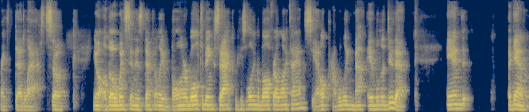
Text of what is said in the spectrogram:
ranks dead last. So you know, although Winston is definitely vulnerable to being sacked when he's holding the ball for a long time, Seattle probably not able to do that. And again,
